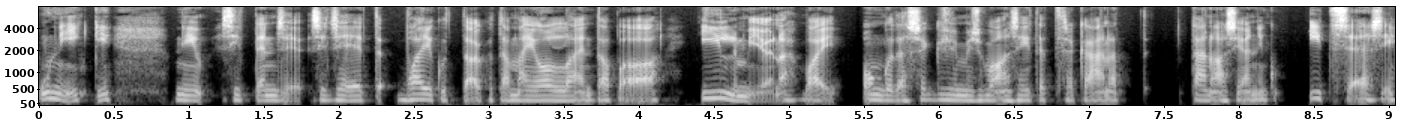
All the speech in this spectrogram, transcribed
uniikki, niin sitten se, se, se, että vaikuttaako tämä jollain tapaa ilmiönä vai onko tässä kysymys vaan siitä, että sä käännät tämän asian niin kuin itseesi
